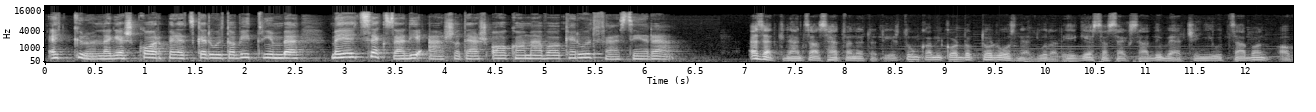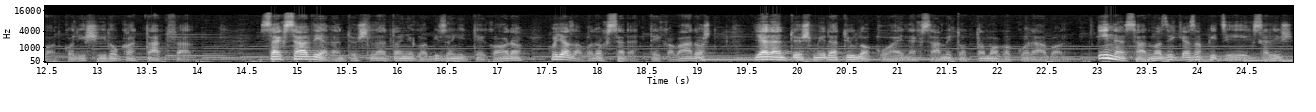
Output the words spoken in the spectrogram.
Egy különleges karperec került a vitrínbe, mely egy szexádi ásatás alkalmával került felszínre. 1975-öt írtunk, amikor dr. Rózner Gyula régész a Szexádi Bercsényi utcában avarkori sírokat tárt fel. Szexádi jelentős anyaga bizonyíték arra, hogy az avarok szerették a várost, jelentős méretű lakóhelynek számította maga korában. Innen származik ez a pici ékszer is,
